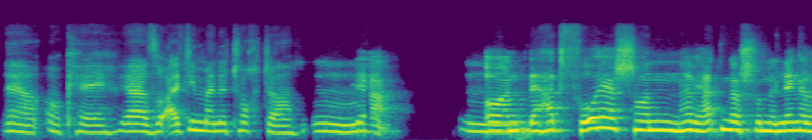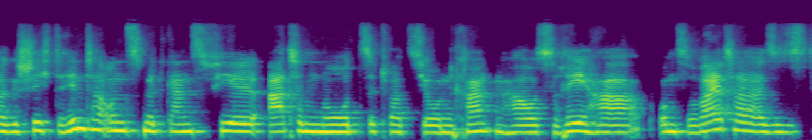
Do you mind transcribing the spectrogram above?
Ja, okay. Ja, so alt wie meine Tochter. Mm. Ja, Mhm. Und der hat vorher schon, ne, wir hatten da schon eine längere Geschichte hinter uns mit ganz viel Atemnotsituationen, Krankenhaus, Reha und so weiter. Also es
